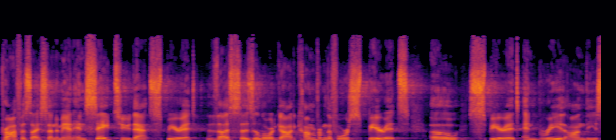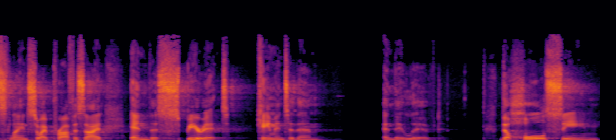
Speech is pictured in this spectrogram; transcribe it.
Prophesy, Son of Man, and say to that spirit, Thus says the Lord God, Come from the four spirits, O Spirit, and breathe on these slain. So I prophesied, and the Spirit came into them, and they lived. The whole scene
